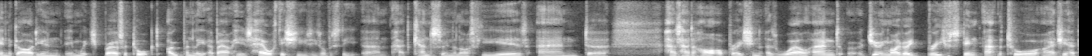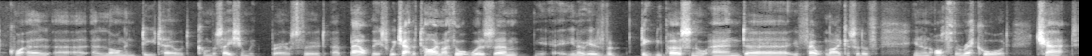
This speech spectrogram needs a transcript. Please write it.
in The Guardian in which Brailsford talked openly about his health issues. He's obviously um, had cancer in the last few years and uh, has had a heart operation as well. And uh, during my very brief stint at the tour, I actually had quite a, a, a long and detailed conversation with Brailsford about this, which at the time I thought was, um, you know, it was deeply personal, and uh, it felt like a sort of you know an off the record chat.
